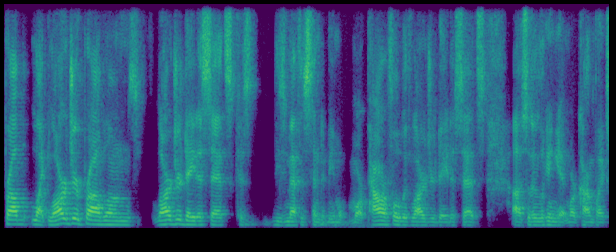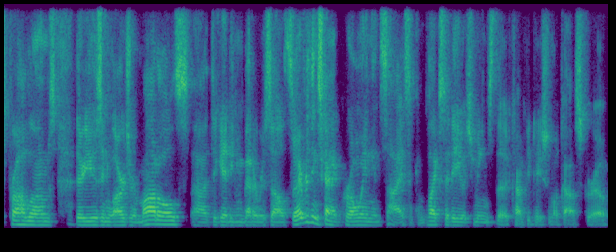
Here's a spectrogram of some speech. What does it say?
problem, like larger problems, larger data sets, because these methods tend to be more powerful with larger data sets. Uh, so they're looking at more complex problems. They're using larger models uh, to get even better results. So everything's kind of growing in size and complexity, which means the computational costs grow.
